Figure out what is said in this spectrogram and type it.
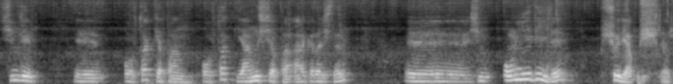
Şimdi e, ortak yapan, ortak yanlış yapan arkadaşlarım e, şimdi 17 ile şöyle yapmışlar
